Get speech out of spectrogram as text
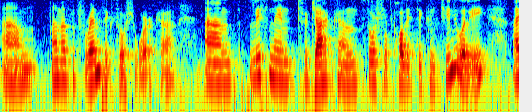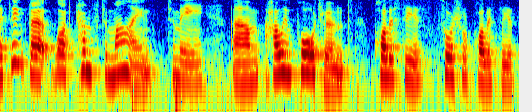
um, and as a forensic social worker, and listening to Jack and social policy continually, I think that what comes to mind to me um, how important policies, social policies,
